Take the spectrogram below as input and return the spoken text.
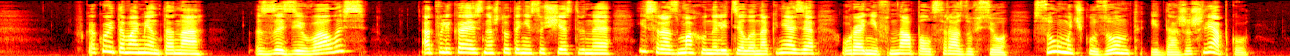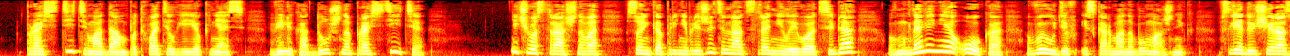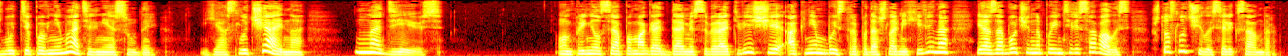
В какой-то момент она зазевалась отвлекаясь на что-то несущественное, и с размаху налетела на князя, уронив на пол сразу все — сумочку, зонт и даже шляпку. «Простите, мадам», — подхватил ее князь, — «великодушно простите». «Ничего страшного», — Сонька пренебрежительно отстранила его от себя, в мгновение ока, выудив из кармана бумажник. «В следующий раз будьте повнимательнее, сударь». «Я случайно. Надеюсь». Он принялся помогать даме собирать вещи, а к ним быстро подошла Михелина и озабоченно поинтересовалась, что случилось, Александр.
